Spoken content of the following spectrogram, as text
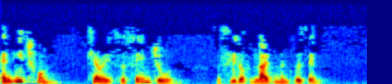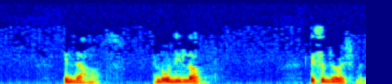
And each one carries the same jewel the seed of enlightenment within, in their hearts, and only love is a nourishment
